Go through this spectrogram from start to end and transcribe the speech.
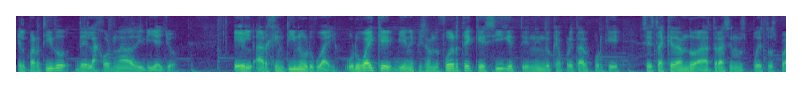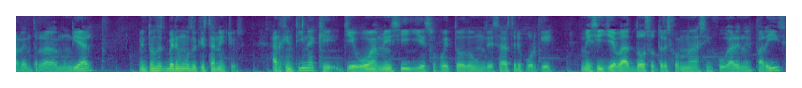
el partido de la jornada, diría yo. El argentino-Uruguay. Uruguay que viene pisando fuerte, que sigue teniendo que apretar porque se está quedando atrás en los puestos para entrar al Mundial. Entonces veremos de qué están hechos. Argentina que llevó a Messi y eso fue todo un desastre porque Messi lleva dos o tres jornadas sin jugar en el París,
